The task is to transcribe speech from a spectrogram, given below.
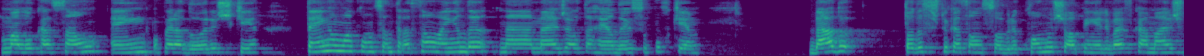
uma alocação em operadores que tenham uma concentração ainda na média alta renda. Isso porque, dado toda essa explicação sobre como o shopping ele vai ficar mais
